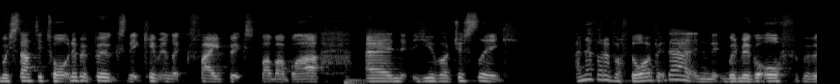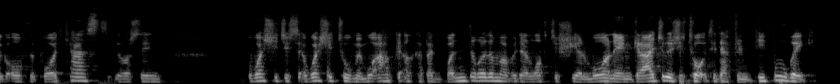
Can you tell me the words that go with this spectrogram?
we started talking about books. And it came in like five books, blah blah blah, and you were just like, I never ever thought about that. And when we got off, when we got off the podcast, they were saying, I wish you just, I wish you told me more. I've got like a big bundle of them. I would have loved to share more. And then gradually, as you talk to different people, like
